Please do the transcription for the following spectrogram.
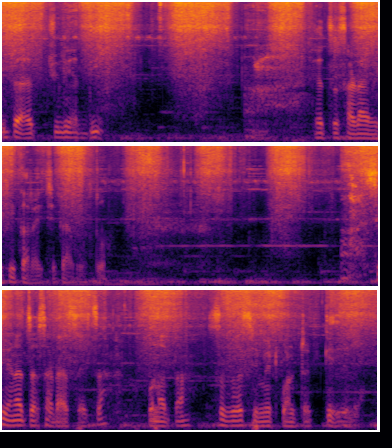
इथं ॲक्च्युली आधी ह्याचं सडा हे करायचे काय बोलतो? शेणाचा सडा असायचा पण आता सगळं सिमेंट कॉन्ट्रॅक्ट केलेलं आहे.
